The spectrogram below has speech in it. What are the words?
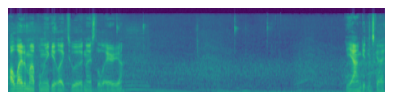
I'll light them up when we get like to a nice little area. Yeah, I'm getting this guy.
